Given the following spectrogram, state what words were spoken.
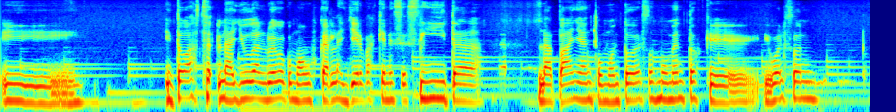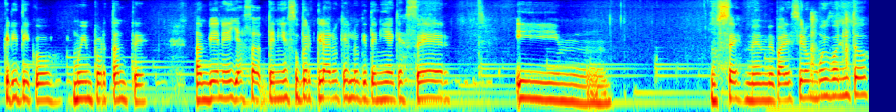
y, y todas la ayudan luego como a buscar las hierbas que necesita, la apañan como en todos esos momentos que igual son críticos muy importantes. También ella tenía súper claro qué es lo que tenía que hacer y mm, no sé, me, me parecieron muy bonitos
